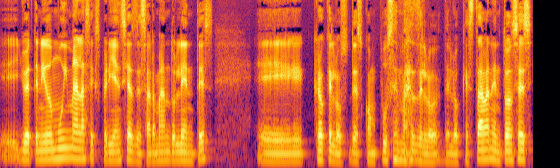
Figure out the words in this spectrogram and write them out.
yo he tenido muy malas experiencias desarmando lentes, eh, creo que los descompuse más de lo, de lo que estaban. Entonces,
